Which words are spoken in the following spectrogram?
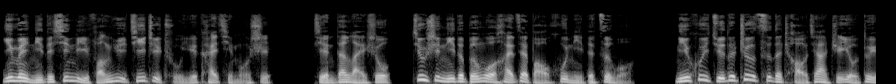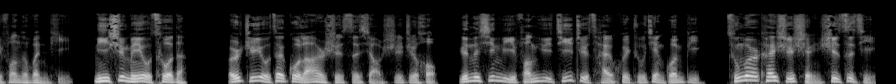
因为你的心理防御机制处于开启模式。简单来说，就是你的本我还在保护你的自我。你会觉得这次的吵架只有对方的问题，你是没有错的。而只有在过了二十四小时之后，人的心理防御机制才会逐渐关闭，从而开始审视自己。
